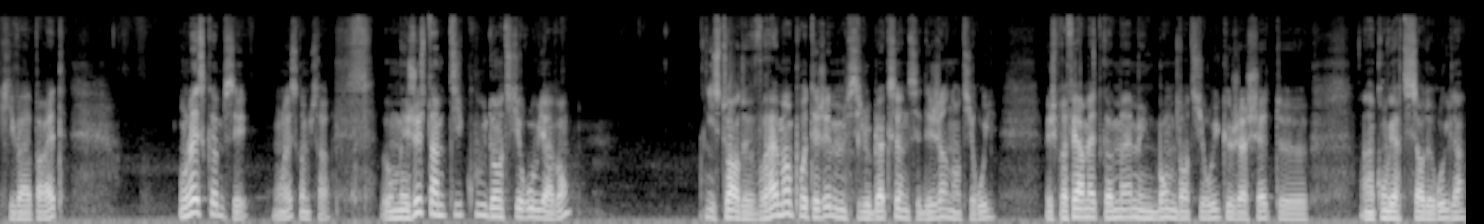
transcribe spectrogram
qui va apparaître. On laisse comme c'est, on laisse comme ça. On met juste un petit coup d'anti-rouille avant, histoire de vraiment protéger, même si le Blackson c'est déjà un anti-rouille. Mais je préfère mettre quand même une bombe d'anti-rouille que j'achète un convertisseur de rouille là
